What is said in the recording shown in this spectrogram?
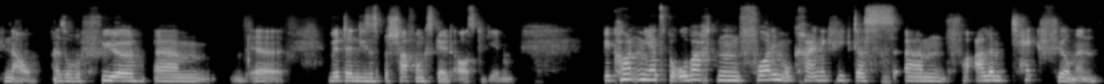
genau? Also wofür ähm, äh, wird denn dieses Beschaffungsgeld ausgegeben? Wir konnten jetzt beobachten vor dem Ukraine-Krieg, dass ähm, vor allem Tech-Firmen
